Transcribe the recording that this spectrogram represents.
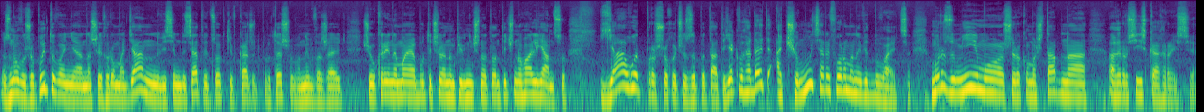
знову ж опитування наших громадян 80% кажуть про те, що вони вважають, що Україна має бути членом Північно-Атлантичного альянсу. Я от про що хочу запитати: як ви гадаєте, а чому ця реформа не відбувається? Ми розуміємо широкомасштабна російська агресія.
